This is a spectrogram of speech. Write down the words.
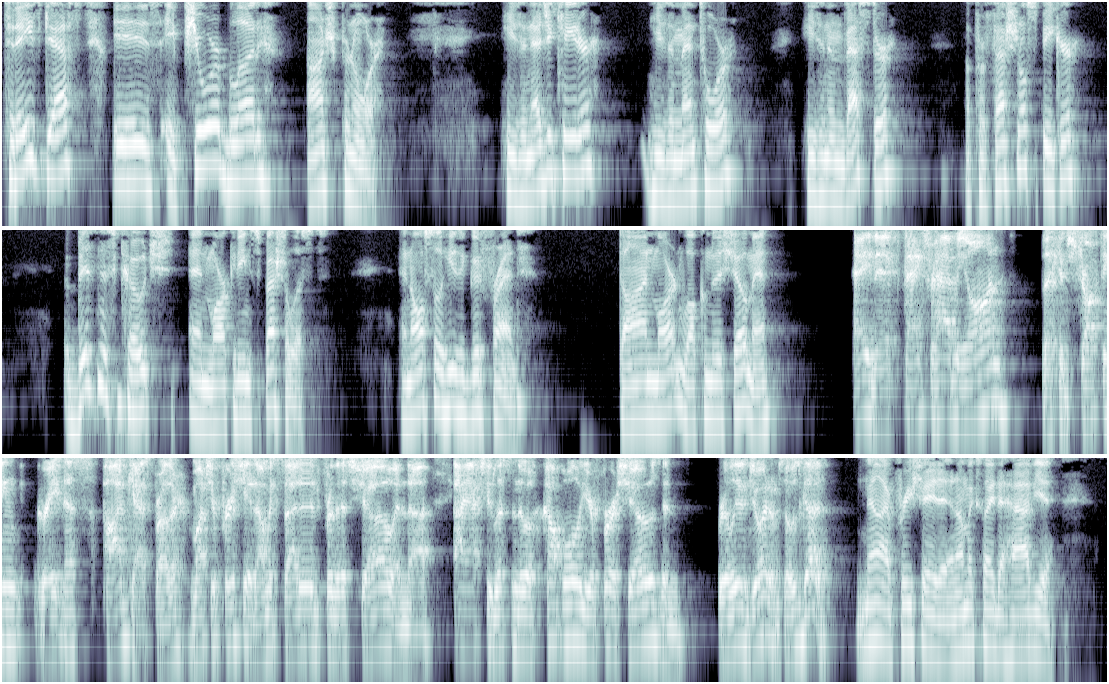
Today's guest is a pure blood entrepreneur. He's an educator, he's a mentor, he's an investor, a professional speaker, a business coach, and marketing specialist. And also, he's a good friend. Don Martin, welcome to the show, man. Hey, Nick. Thanks for having me on the Constructing Greatness podcast, brother. Much appreciated. I'm excited for this show. And uh, I actually listened to a couple of your first shows and really enjoyed them. So it was good. No, I appreciate it. And I'm excited to have you.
